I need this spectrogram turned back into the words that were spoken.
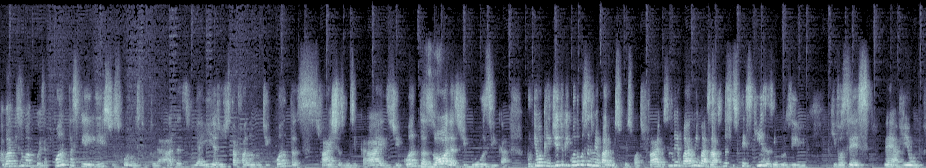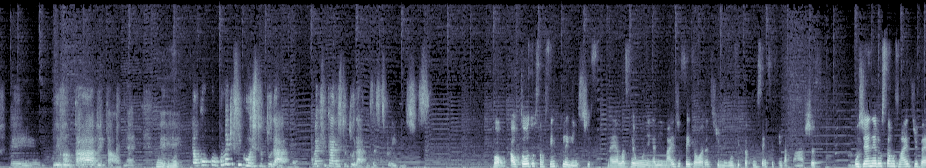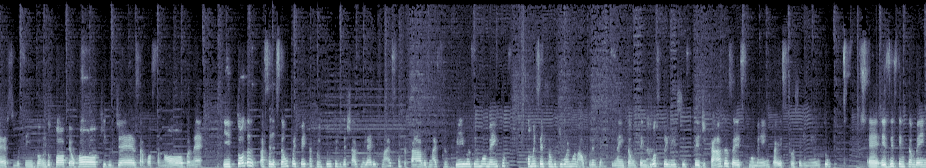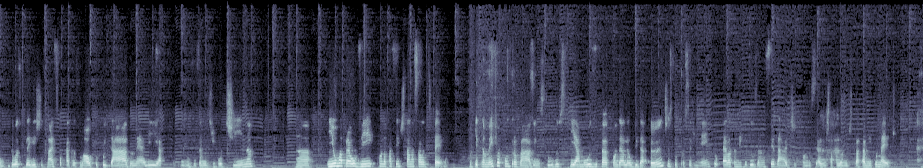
Agora me diz uma coisa, quantas playlists foram estruturadas? E aí a gente está falando de quantas faixas musicais, de quantas uhum. horas de música? Porque eu acredito que quando vocês levaram isso para o Spotify, vocês levaram embasados dessas pesquisas, inclusive, que vocês né, haviam é, levantado e tal, né? Uhum. É, então, como é que ficou estruturada? Como é que ficaram estruturadas essas playlists? Bom, ao todo são cinco playlists, né? Elas reúnem ali mais de seis horas de música com 170 faixas. Uhum. Os gêneros são os mais diversos, assim, vão do pop ao rock, do jazz à bossa nova, né? E toda a seleção foi feita com o intuito de deixar as mulheres mais confortáveis, mais tranquilas em um momento como a inserção do DIU hormonal, por exemplo. Né? Então, tem duas playlists dedicadas a esse momento, a esse procedimento. É, existem também duas playlists mais focadas no autocuidado, né? ali a, os exames de rotina. Ah, e uma para ouvir quando a paciente está na sala de espera. Porque também foi comprovado em estudos que a música, quando ela é ouvida antes do procedimento, ela também reduz a ansiedade, quando a gente está falando de tratamento médico.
